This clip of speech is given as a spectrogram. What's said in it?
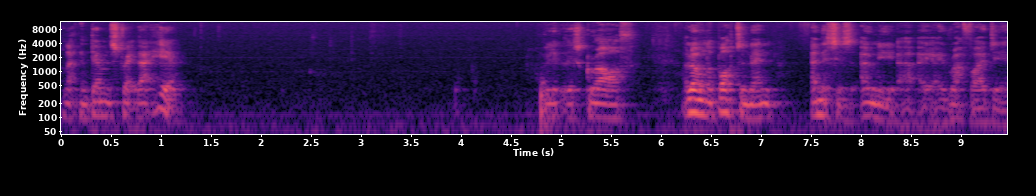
And I can demonstrate that here. We look at this graph. Along the bottom then, and this is only a, a rough idea.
